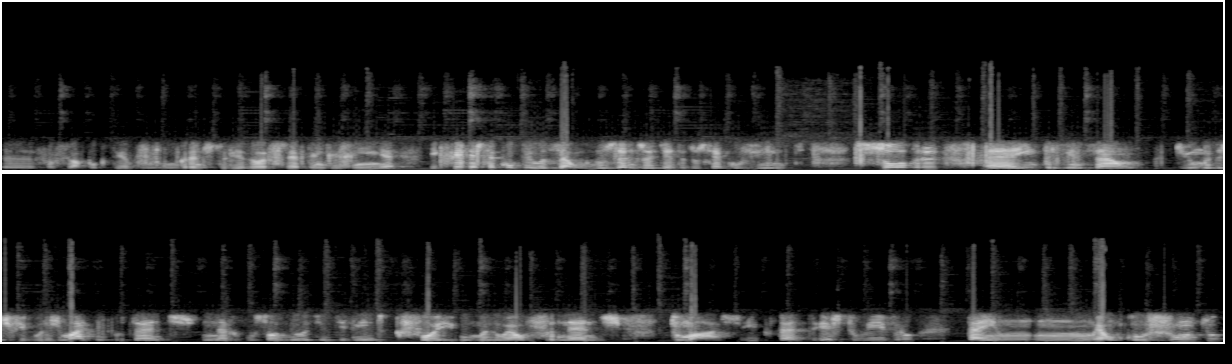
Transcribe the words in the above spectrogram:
uh, faleceu há pouco tempo, um grande historiador, José Tengarrinha, e que fez esta compilação nos anos 80 do século XX sobre a intervenção de uma das figuras mais importantes na Revolução de 1820, que foi o Manuel Fernandes Tomás. E, portanto, este livro tem um, um, é um conjunto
